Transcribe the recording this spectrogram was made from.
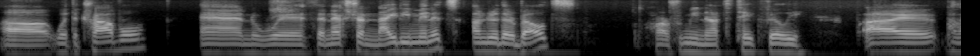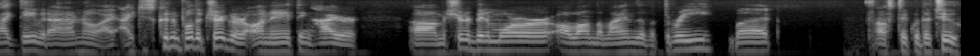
uh, with the travel and with an extra ninety minutes under their belts, hard for me not to take Philly. I, but like David, I don't know. I, I just couldn't pull the trigger on anything higher. Um, it should have been more along the lines of a three, but I'll stick with a two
